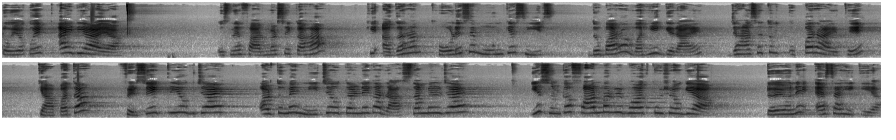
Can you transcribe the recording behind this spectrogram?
टोयो को एक आइडिया आया। उसने फार्मर से कहा कि अगर हम थोड़े से मून के सीड्स दोबारा वहीं गिराएँ जहाँ से तुम ऊपर आए थे, क्या पता फिर से एक ट्री उग जाए और तुम्हें नीचे उतरने का रास्ता मिल जाए। ये सुनकर फार्मर भी बहुत खुश हो गया। टोयो ने ऐसा ही किया।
